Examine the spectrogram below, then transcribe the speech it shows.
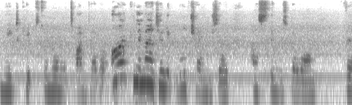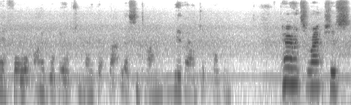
need to keep to the normal timetable. I can imagine it will change though as things go on. Therefore, I will be able to make up that lesson time without a problem. Parents are anxious.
